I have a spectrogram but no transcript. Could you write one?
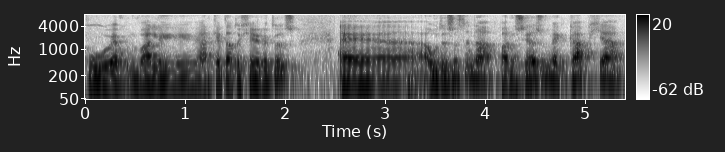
που έχουν βάλει αρκετά το χέρι τους ε, ούτως ώστε να παρουσιάζουμε κάποια, α,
